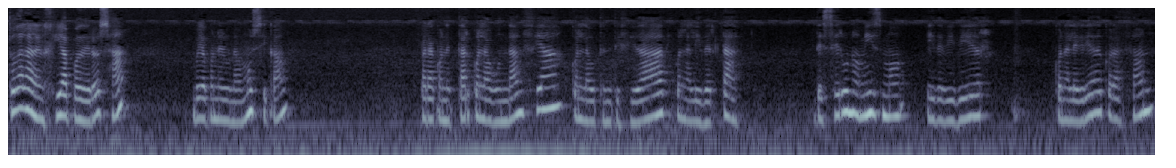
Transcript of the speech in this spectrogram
toda la energía poderosa voy a poner una música para conectar con la abundancia, con la autenticidad con la libertad de ser uno mismo y de vivir con alegría de corazón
